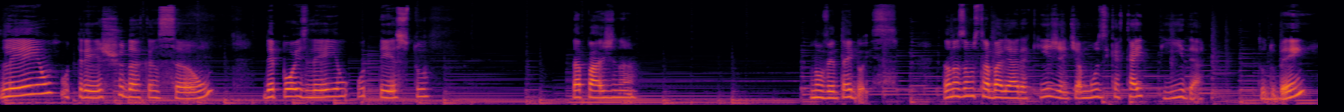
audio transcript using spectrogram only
Leiam o trecho da canção, depois leiam o texto da página 92. Então, nós vamos trabalhar aqui, gente, a música caipira, tudo bem?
